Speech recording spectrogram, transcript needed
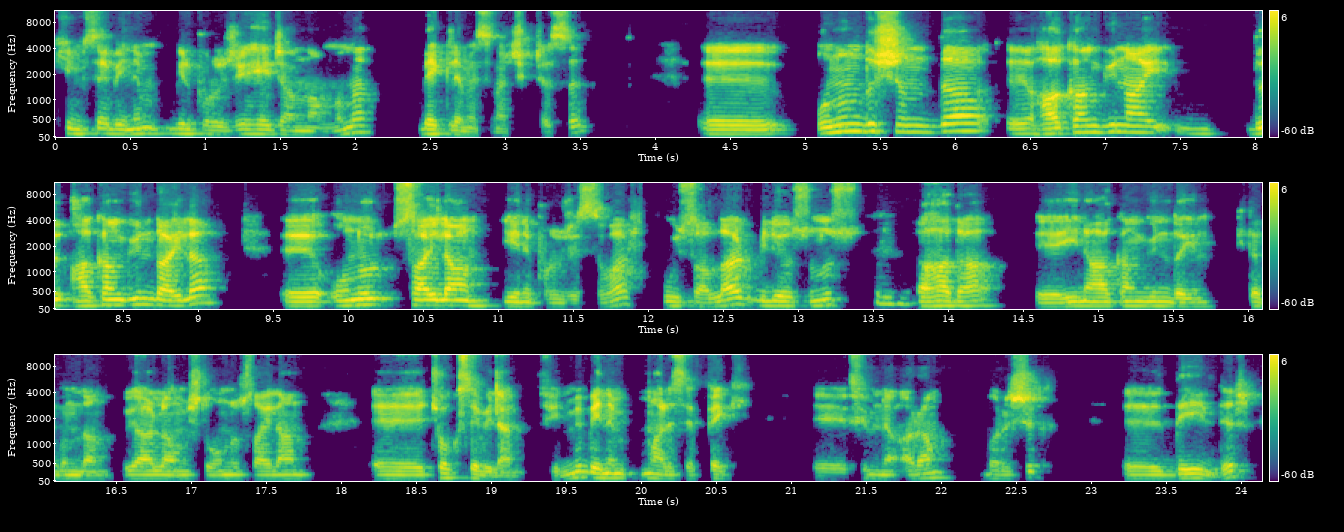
kimse benim bir projeye heyecanlanmamı beklemesin açıkçası. Ee, onun dışında e, Hakan Günay Hakan Günday'la e, Onur Saylan yeni projesi var. Uysallar biliyorsunuz. Hı hı. Daha da e, yine Hakan Günday'ın kitabından uyarlanmıştı. Onur Saylan e, çok sevilen filmi. Benim maalesef pek e, filmle aram barışık e, değildir.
